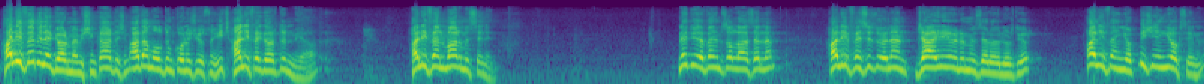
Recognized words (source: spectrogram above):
Halife bile görmemişsin kardeşim. Adam oldun konuşuyorsun. Hiç halife gördün mü ya? Halifen var mı senin? Ne diyor Efendimiz sallallahu aleyhi ve sellem? Halifesiz ölen cahiliye ölümü üzere ölür diyor. Halifen yok bir şeyin yok senin.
